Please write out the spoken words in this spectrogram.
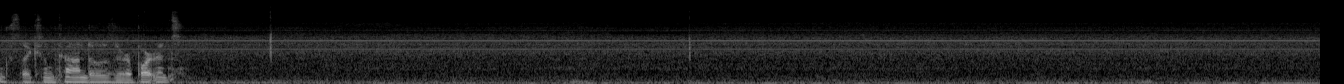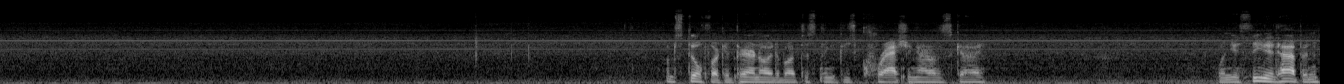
Looks like some condos or apartments. I'm still fucking paranoid about this thing just crashing out of the sky. When you've seen it happen,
